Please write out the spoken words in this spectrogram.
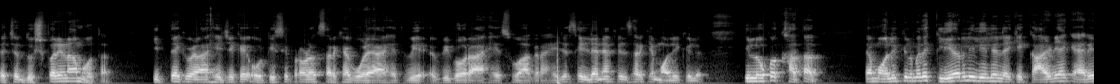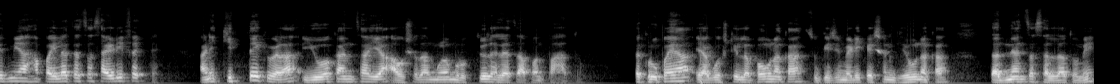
त्याचे दुष्परिणाम होतात. कित्येक वेळा हे जे काही ओ टी सी प्रॉडक्ट सारख्या गोळ्या आहेत वि विगोरा आहे सुहाग्रा आहे जे सिल्डॅनॅफिलसारखे मॉलिक्युल आहेत ही लोक खातात. त्या मॉलिक्युलमध्ये क्लिअरली लिहिलेलं आहे की कार्डियाक ॲरेदमिया हा पहिला त्याचा साईड इफेक्ट आहे. आणि कित्येक वेळा युवकांचा या औषधांमुळे मृत्यू झाल्याचं आपण पाहतो. तर कृपया या गोष्टी लपवू नका चुकीची मेडिकेशन घेऊ नका. तज्ज्ञांचा सल्ला तुम्ही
